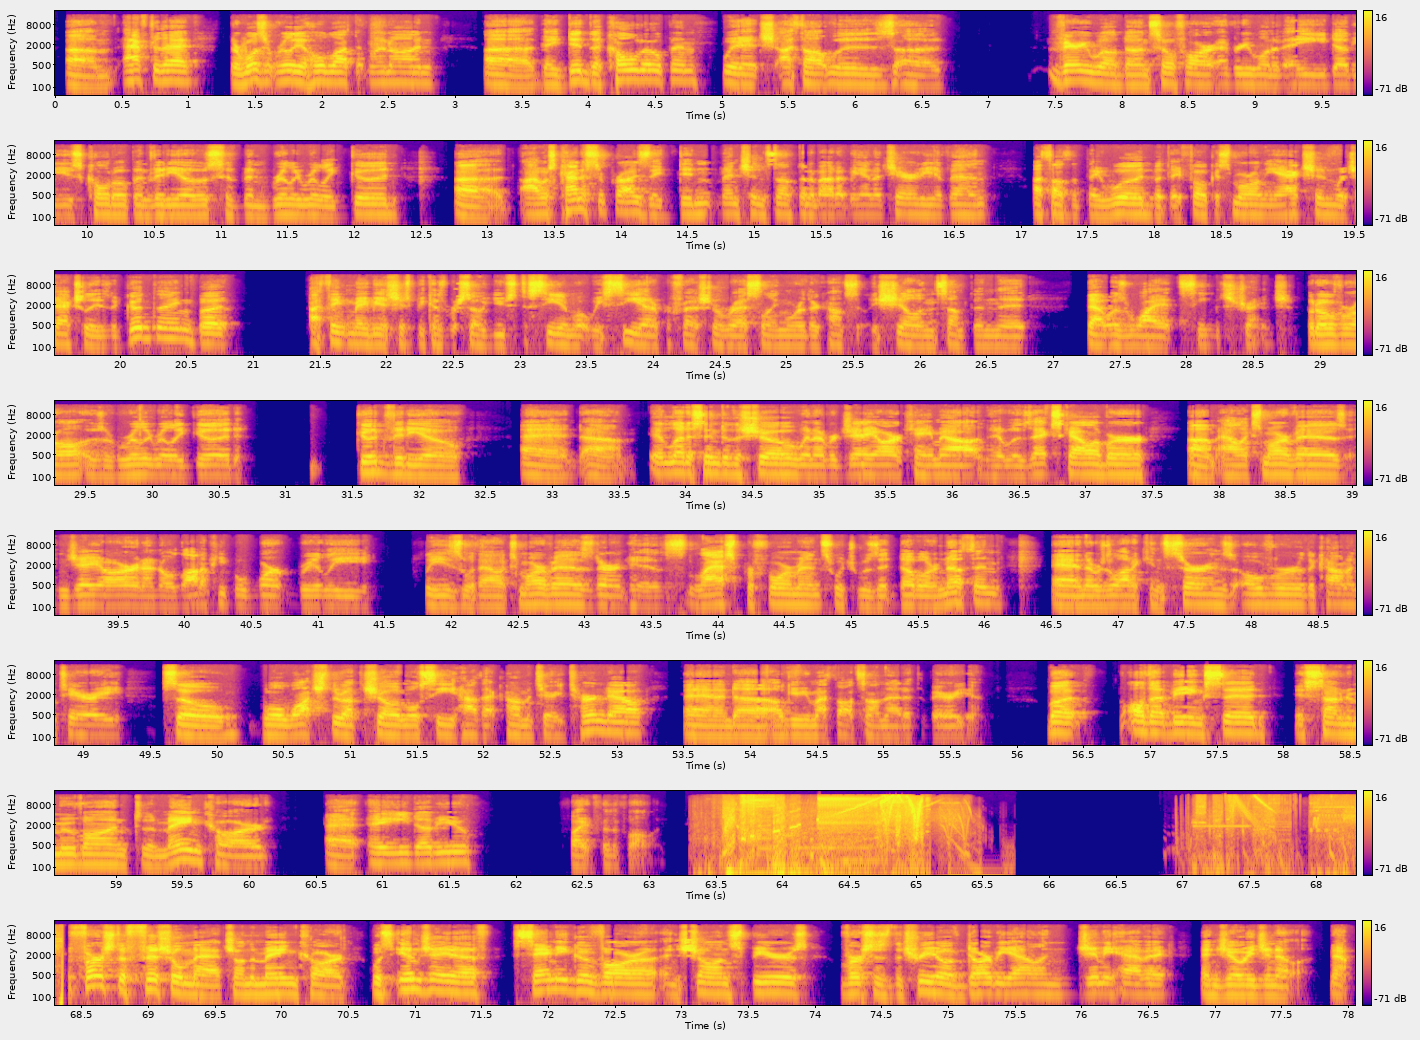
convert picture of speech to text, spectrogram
Um, after that, there wasn't really a whole lot that went on. Uh, they did the cold open, which I thought was uh, very well done so far. Every one of AEW's cold open videos have been really, really good. Uh, I was kind of surprised they didn't mention something about it being a charity event. I thought that they would, but they focused more on the action, which actually is a good thing. But I think maybe it's just because we're so used to seeing what we see out of professional wrestling, where they're constantly shilling something that that was why it seemed strange. But overall, it was a really, really good, good video. And um, it led us into the show whenever JR came out, and it was Excalibur, um, Alex Marvez, and JR. And I know a lot of people weren't really pleased with Alex Marvez during his last performance, which was at Double or Nothing, and there was a lot of concerns over the commentary. So we'll watch throughout the show and we'll see how that commentary turned out, and uh, I'll give you my thoughts on that at the very end. But all that being said, it's time to move on to the main card at AEW Fight for the Fallen. The first official match on the main card was MJF, Sammy Guevara, and Shawn Spears versus the trio of Darby Allin, Jimmy Havoc, and Joey Janela. Now,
